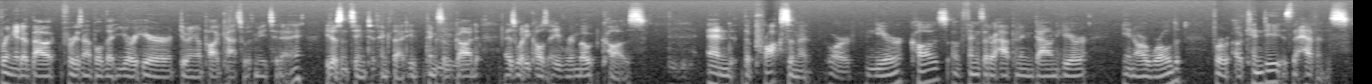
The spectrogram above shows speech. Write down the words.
bring it about, for example, that you're here doing a podcast with me today. He doesn't seem to think that. He thinks of mm-hmm. God as what he calls a remote cause. Mm-hmm. And the proximate or near cause of things that are happening down here in our world for Al-Kindi is the heavens.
